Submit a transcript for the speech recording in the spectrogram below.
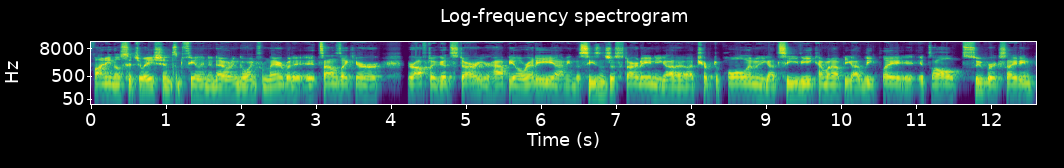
finding those situations and feeling it out and going from there. But it, it, sounds like you're you're off to a good start. You're happy already. I mean, the season's just starting. You got a, a trip to Poland, and you got CEV coming up. You got league play. It, it's all super exciting.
